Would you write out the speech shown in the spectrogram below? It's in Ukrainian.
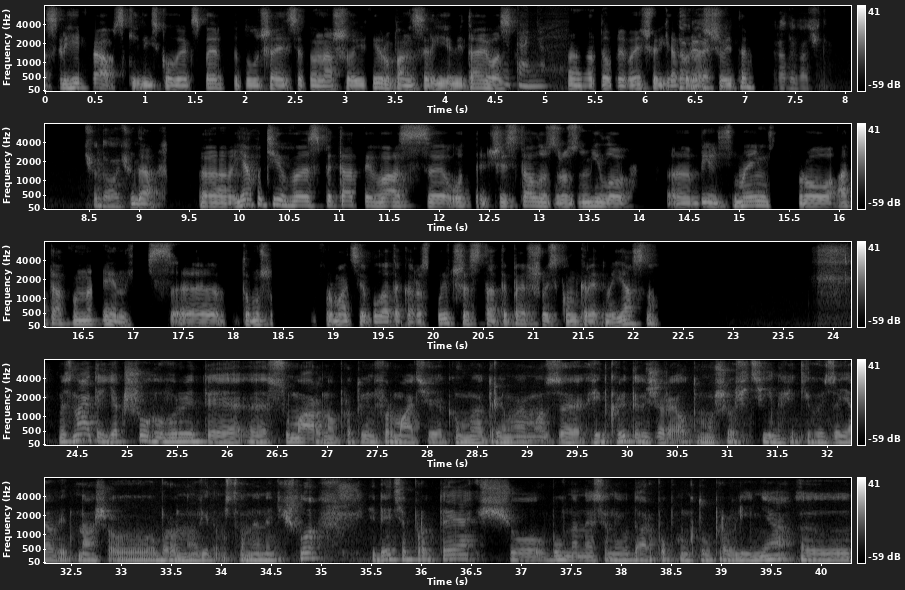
Сергій Крапський, військовий експерт, долучається до нашого ефіру. Пане Сергію, вітаю вас. Вітання. Е, Добрий вечір. Як ви Добрий нас чуєте? Радий бачити. Чудово, чудово. Да. Е, Я хотів е, спитати вас, от чи стало зрозуміло більш-менш про атаку на Енгельс, тому що інформація була така розпливчаста. Тепер щось конкретно ясно. Ви знаєте, якщо говорити е, сумарно про ту інформацію, яку ми отримуємо з відкритих джерел, тому що офіційних якихось заяв від нашого оборонного відомства не надійшло, йдеться про те, що був нанесений удар по пункту управління, е,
